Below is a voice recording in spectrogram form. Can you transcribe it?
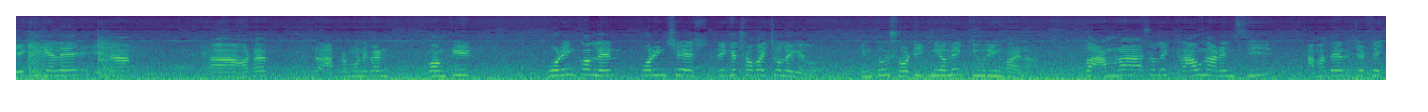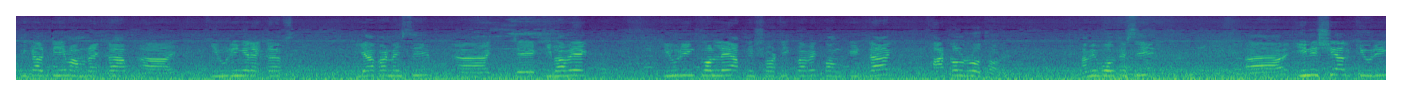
রেখে গেলে এটা হঠাৎ আপনার মনে করেন কংক্রিট পোরিং করলেন পোরিং শেষ, রেখে সবাই চলে গেল। কিন্তু সঠিক নিয়মে কিউরিং হয় না। তো আমরা আসলে ক্রাউন আরএনসি আমাদের যে টেকনিক্যাল টিম আমরা একটা কিউরিং এর একটা ইয়া বানাইছি যে কীভাবে কিউরিং করলে আপনি সঠিকভাবে কংক্রিটটা ফাটল রোধ হবে। আমি বলতেছি ইনিশিয়াল কিউরিং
